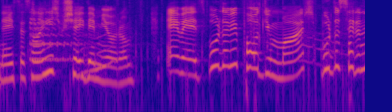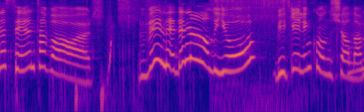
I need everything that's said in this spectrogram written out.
Neyse sana hiçbir şey demiyorum. Evet burada bir podyum var. Burada Serena Serenta var. Ve neden ağlıyor? Bir gelin konuşalım.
